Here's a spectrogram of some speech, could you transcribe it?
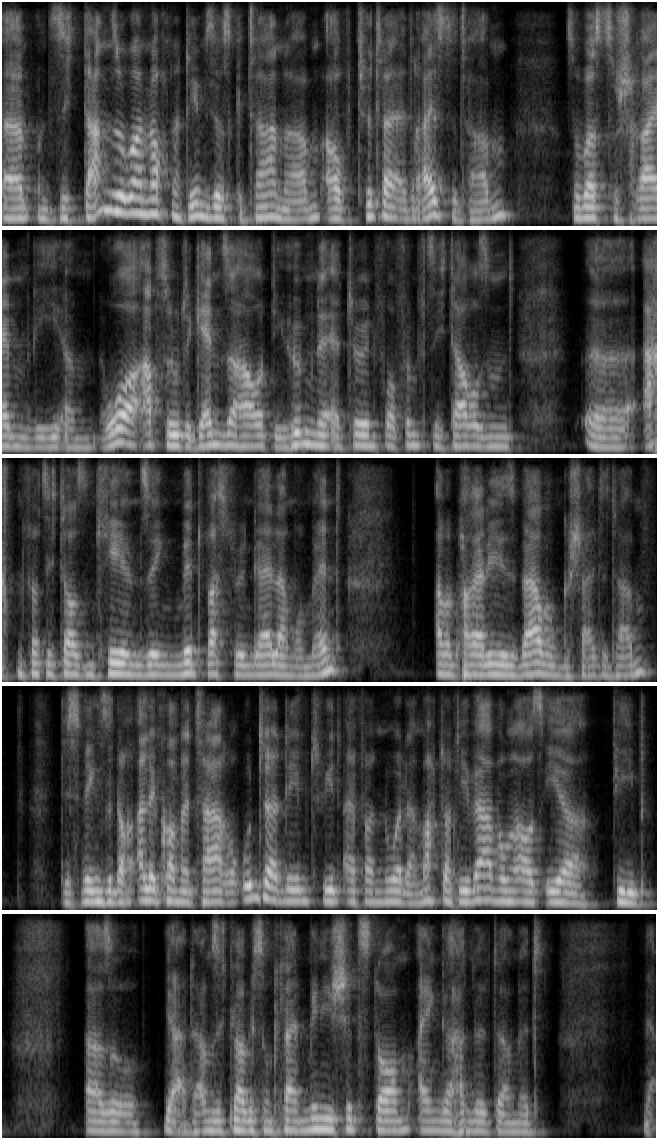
Ähm, und sich dann sogar noch, nachdem sie das getan haben, auf Twitter erdreistet haben, sowas zu schreiben wie, ähm, oh, absolute Gänsehaut, die Hymne ertönt vor 50.000, äh, 48.000 Kehlen singen mit, was für ein geiler Moment. Aber parallel diese Werbung geschaltet haben. Deswegen sind auch alle Kommentare unter dem Tweet einfach nur, da macht doch die Werbung aus, ihr Piep. Also ja, da haben sich, glaube ich, so einen kleinen Mini-Shitstorm eingehandelt damit. Ja,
